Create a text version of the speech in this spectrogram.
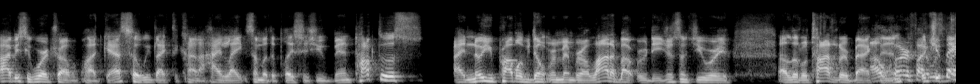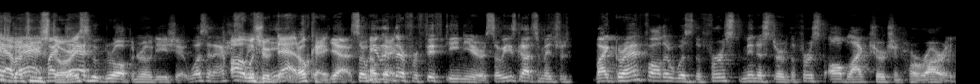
obviously we're a travel podcast, so we'd like to kind of highlight some of the places you've been. Talk to us. I know you probably don't remember a lot about Rhodesia since you were a little toddler back I'll then. clarify. But you may have dad, a few stories. My dad who grew up in Rhodesia. It wasn't actually. Oh, it was your me. dad. Okay. Yeah. So he okay. lived there for 15 years. So he's got some interest. My grandfather was the first minister of the first all black church in Harare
